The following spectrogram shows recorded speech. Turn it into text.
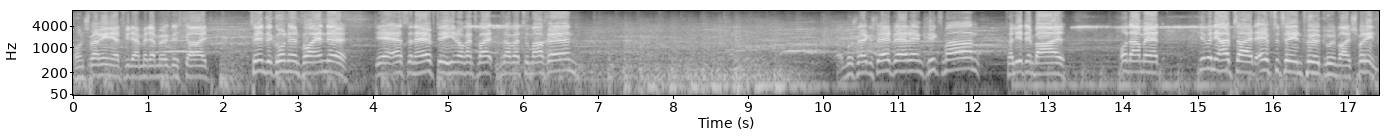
Und Schwerin jetzt wieder mit der Möglichkeit, 10 Sekunden vor Ende der ersten Hälfte hier noch einen zweiten Treffer zu machen. Das muss schnell gestellt werden. Kriegsmann verliert den Ball. Und damit gewinnen die Halbzeit 11 zu 10 für Grünwald. Schwerin.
